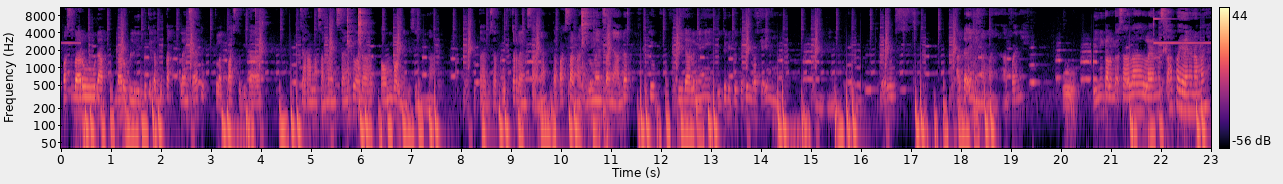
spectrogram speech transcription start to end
pas baru dap baru beli itu kita buka lensa itu lepas tuh kita cara masang lensa itu ada tombol nih di sini. Nah kita bisa puter lensanya kita pasang. Nah sebelum lensanya ada itu di dalam ini itu ditutupin pakai ini. Terus ada ini namanya apa ini? Oh ini kalau nggak salah lens apa ya ini namanya?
